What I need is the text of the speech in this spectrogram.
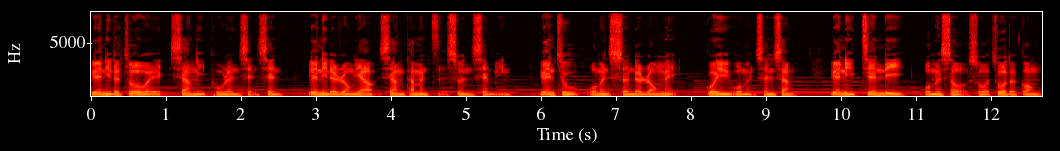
愿你的作为向你仆人显现，愿你的荣耀向他们子孙显明。愿主我们神的荣美归于我们身上，愿你坚立我们手所做的功，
